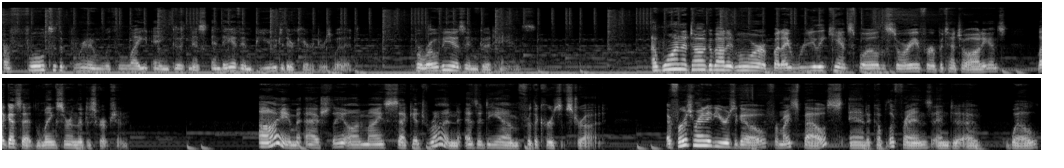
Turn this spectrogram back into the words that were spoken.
are full to the brim with light and goodness, and they have imbued their characters with it. Barovia is in good hands. I want to talk about it more, but I really can't spoil the story for a potential audience. Like I said, links are in the description. I'm actually on my second run as a DM for the Curse of Strahd. I first ran it years ago for my spouse and a couple of friends, and, uh, well,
